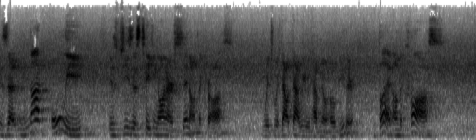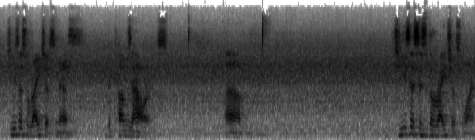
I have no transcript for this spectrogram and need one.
is that not only is Jesus taking on our sin on the cross, which without that we would have no hope either, but on the cross, Jesus' righteousness becomes ours. Um, Jesus is the righteous one.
